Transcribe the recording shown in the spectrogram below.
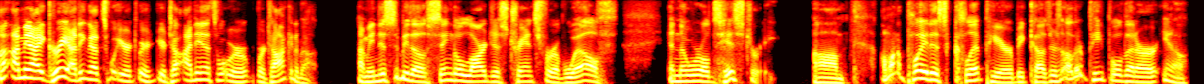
I mean, I agree. I think that's what you're. you're I think that's what we're we're talking about. I mean, this would be the single largest transfer of wealth in the world's history. Um, I want to play this clip here because there's other people that are, you know,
